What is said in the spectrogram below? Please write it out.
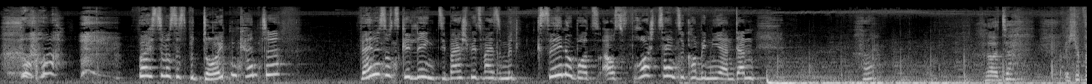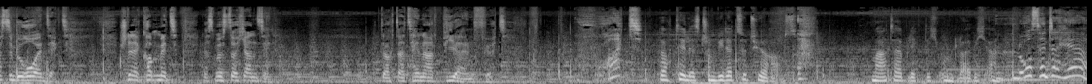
Weißt du, was das bedeuten könnte? Wenn es uns gelingt, sie beispielsweise mit Xenobots aus Froschzellen zu kombinieren, dann... Leute, ich habe was im Büro entdeckt. Schnell, kommt mit. Das müsst ihr euch ansehen. Dr. Tanner hat Pia entführt. What? Doch Till ist schon wieder zur Tür raus. Martha blickt dich ungläubig an. Los hinterher!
